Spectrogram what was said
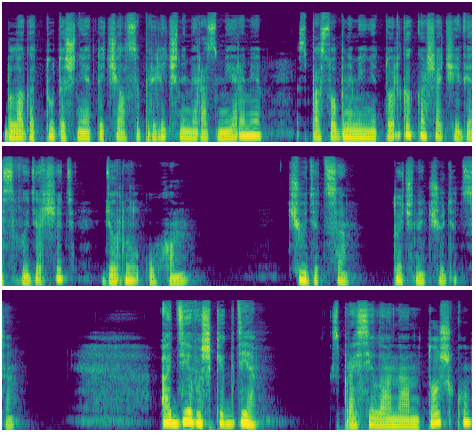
благо тутошний отличался приличными размерами, способными не только кошачий вес выдержать, дернул ухом. Чудится, точно чудится. «А девушки где?» — спросила она Антошку,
